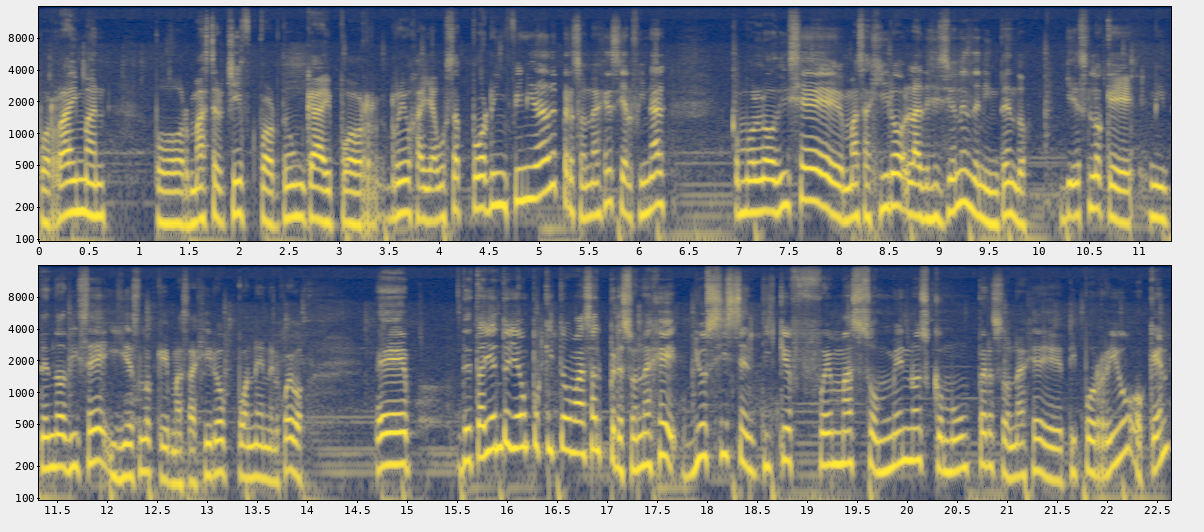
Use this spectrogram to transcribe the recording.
por Rayman, por Master Chief, por Doomguy, por Ryu Hayabusa, por infinidad de personajes y al final, como lo dice Masahiro, la decisión es de Nintendo. Y es lo que Nintendo dice y es lo que Masahiro pone en el juego. Eh, detallando ya un poquito más al personaje, yo sí sentí que fue más o menos como un personaje de tipo Ryu o Ken.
